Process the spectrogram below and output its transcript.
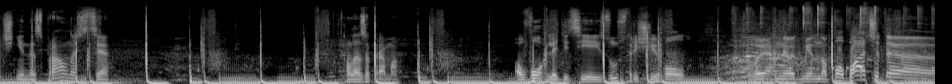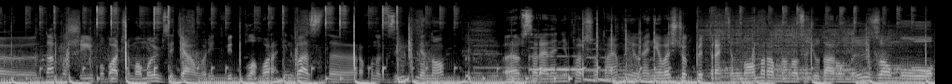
Технічні несправності. Але, зокрема, в огляді цієї зустрічі гол ви неодмінно побачите. Також і побачимо ми взяття воріт від Благора Інвест. Рахунок зрівняно Е, всередині першого тайму. Євгеній Ващук під третім номером наносить удар низом у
